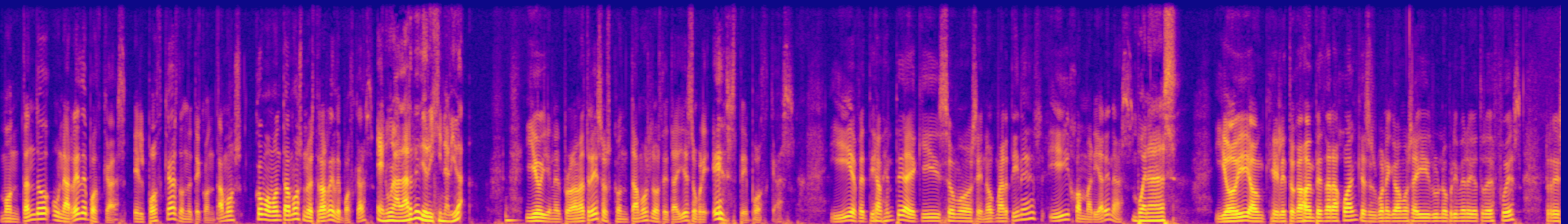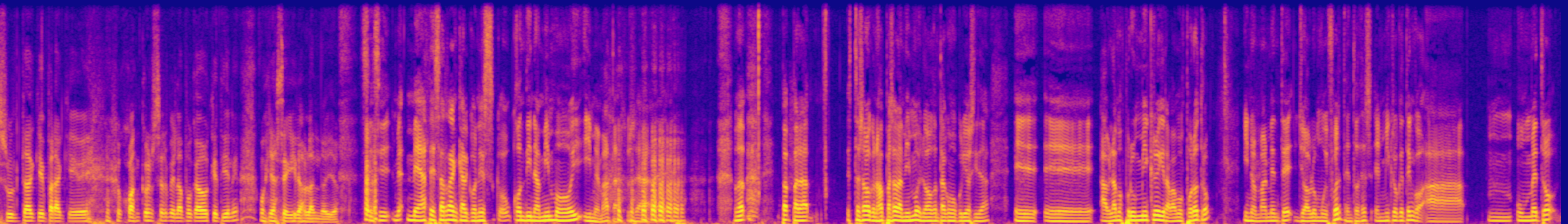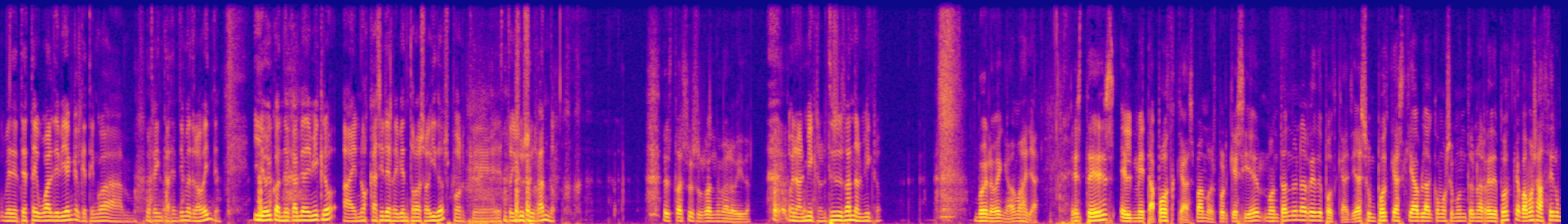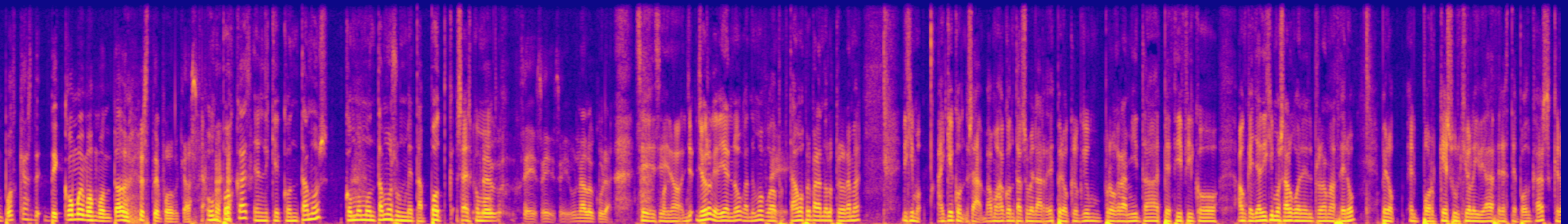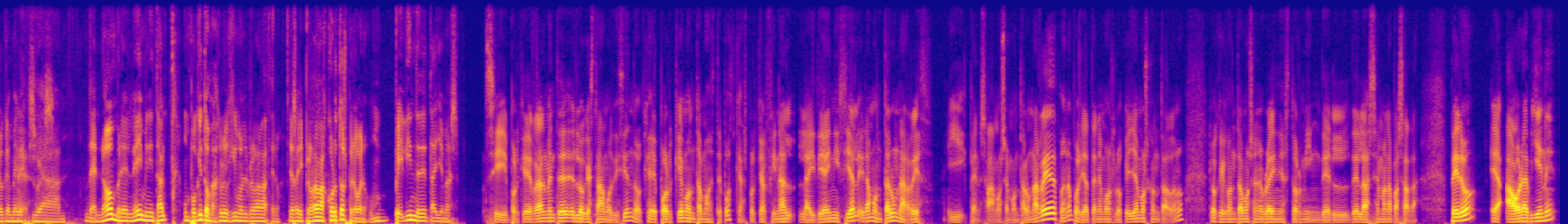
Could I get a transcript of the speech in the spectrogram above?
Montando una red de podcast, el podcast donde te contamos cómo montamos nuestra red de podcast. En un alarde de originalidad. Y hoy en el programa 3 os contamos los detalles sobre este podcast. Y efectivamente aquí somos Enoc Martínez y Juan María Arenas. Buenas. Y hoy, aunque le tocaba empezar a Juan, que se supone que vamos a ir uno primero y otro después, resulta que para que Juan conserve la poca voz que tiene, voy a seguir hablando yo. Sí, sí, me, haces arrancar con, es, con, dinamismo hoy y me matas. O sea, eh, para, esto es algo que nos ha pasado ahora mismo y lo voy a contar como curiosidad. Eh, eh, hablamos por un micro y grabamos por otro. Y normalmente yo hablo muy fuerte. Entonces, el micro que tengo a un metro me detecta igual de bien que el que tengo a 30 centímetros o 20. Y hoy cuando cambia de micro, a Enos casi le reviento los oídos porque estoy susurrando. Estás susurrándome al oído. Bueno, al micro, le estoy susurrando al micro. Bueno, venga, vamos allá. Este es el Metapodcast, vamos, porque si montando una red de podcast ya es un podcast que habla cómo se monta una red de podcast, vamos a hacer un podcast de, de cómo hemos montado este podcast. un podcast en el que contamos cómo montamos un metapodcast. O sea, es como... Eh, sí, sí, sí, una locura. Sí, sí, no. Yo, creo que bien, ¿no? Cuando hemos, estábamos preparando los programas, dijimos, hay que, o sea, vamos a contar sobre las redes, pero creo que un programita específico, aunque ya dijimos algo en el programa cero, pero el por qué surgió la idea de hacer este podcast, creo que merecía el nombre, el naming y tal, un poquito más que lo dijimos en el programa cero. Ya sabéis, programas cortos, pero bueno, un pelín de detalle más. Sí, porque realmente es lo que estábamos diciendo, que por qué montamos este podcast, porque al final la idea inicial era montar una red y pensábamos en montar una red, bueno, pues ya tenemos lo que ya hemos contado, ¿no? Lo que contamos en el brainstorming del, de la semana pasada. Pero eh, ahora viene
